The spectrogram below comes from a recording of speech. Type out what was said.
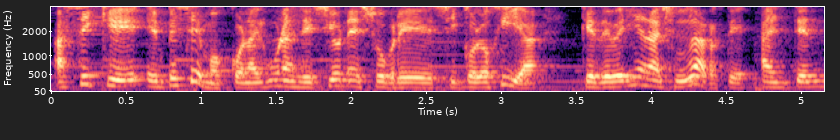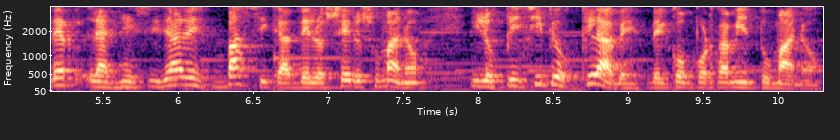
Así que empecemos con algunas lecciones sobre psicología que deberían ayudarte a entender las necesidades básicas de los seres humanos y los principios claves del comportamiento humano.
